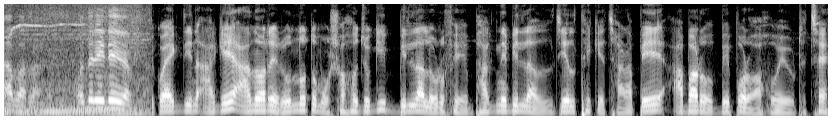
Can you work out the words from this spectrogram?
আবার ওদের এটাই ব্যবসা কয়েকদিন আগে আনোয়ারের অন্যতম সহযোগী বিল্লাল ওরফে ভাগ্নে বিল্লাল জেল থেকে ছাড়া পেয়ে আবারও বেপরোয়া হয়ে উঠেছে।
